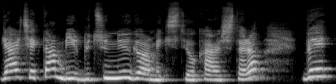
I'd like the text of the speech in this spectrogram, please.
gerçekten bir bütünlüğü görmek istiyor karşı taraf ve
